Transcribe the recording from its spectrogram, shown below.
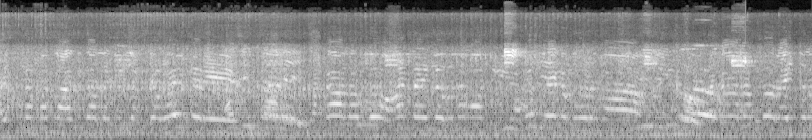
రైతుల పట్ల అధికారుల వైఖరి సకాలంలో ఆన్లైన్లో రుణమాఫీ అమలు చేయకపోవడమా? సకాలంలో రైతుల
